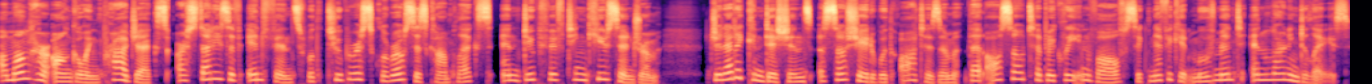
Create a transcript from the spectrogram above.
Among her ongoing projects are studies of infants with tuberous sclerosis complex and Dup15q syndrome, genetic conditions associated with autism that also typically involve significant movement and learning delays.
